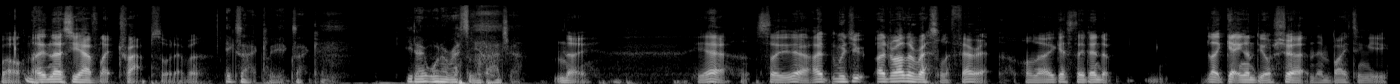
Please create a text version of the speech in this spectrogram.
Well, No. unless you have like traps or whatever. Exactly, exactly. You don't want to wrestle a badger. No. Yeah. So yeah, I would you. I'd rather wrestle a ferret. Although I guess they'd end up like getting under your shirt and then biting you.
